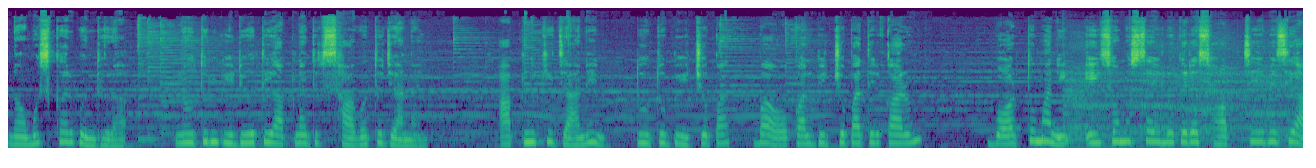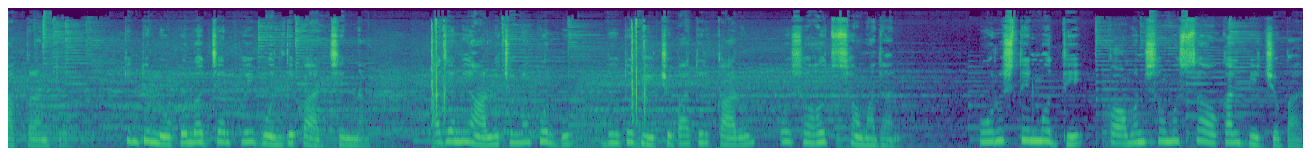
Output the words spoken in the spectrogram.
নমস্কার বন্ধুরা, নতুন ভিডিওতে আপনাদের স্বাগত জানাই। আপনি কি জানেন দ্রুত বীর্যপাত বা অকাল বীর্যপাতের কারণ? বর্তমানে এই সমস্যায় লোকেরা সবচেয়ে বেশি আক্রান্ত, কিন্তু লোকলজ্জার ভয়ে বলতে পারছেন না। আজ আমি আলোচনা করব দ্রুত বীর্যপাতের কারণ ও সহজ সমাধান। পুরুষদের মধ্যে কমন সমস্যা অকাল বীর্যপাত,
